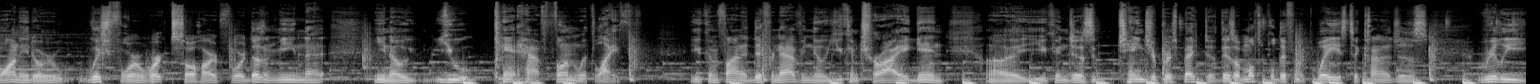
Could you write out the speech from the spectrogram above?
wanted or wished for or worked so hard for doesn't mean that you know you can't have fun with life you can find a different avenue. You can try again. Uh, you can just change your perspective. There's a multiple different ways to kind of just really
